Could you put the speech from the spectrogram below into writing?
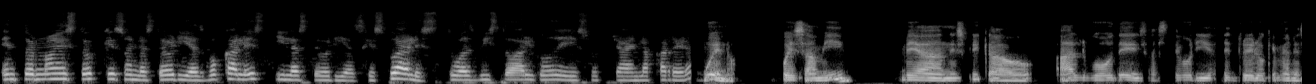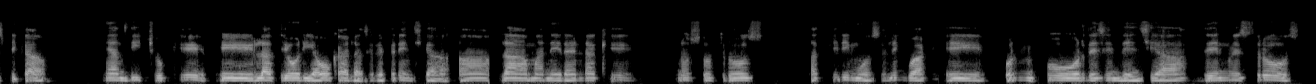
en torno a esto, que son las teorías vocales y las teorías gestuales. ¿Tú has visto algo de eso ya en la carrera? Bueno, pues a mí me han explicado algo de esas teorías. Dentro de lo que me han explicado, me han dicho que eh, la teoría vocal hace referencia a la manera en la que nosotros adquirimos el lenguaje eh, por, descendencia de nuestros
